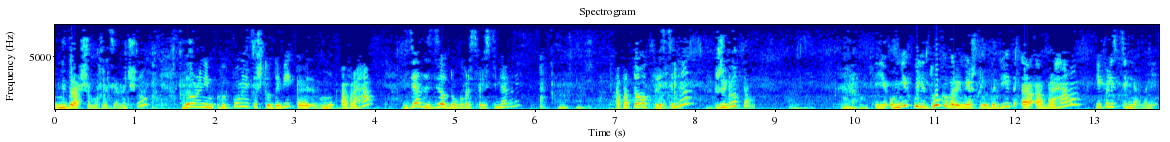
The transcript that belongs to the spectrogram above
Мидраша, может быть, я начну. На уровне, вы помните, что Дави, э, Авраам взял и сделал договор с палестинянами, а потомок палестинян живет там. И у них были договоры между Давид, э, Авраамом и палестинянами.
